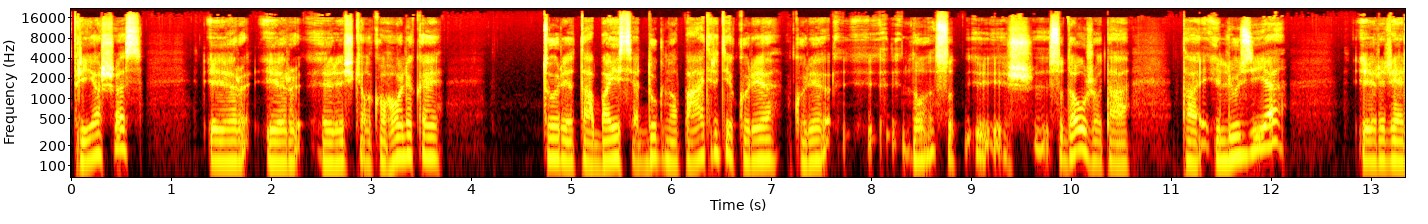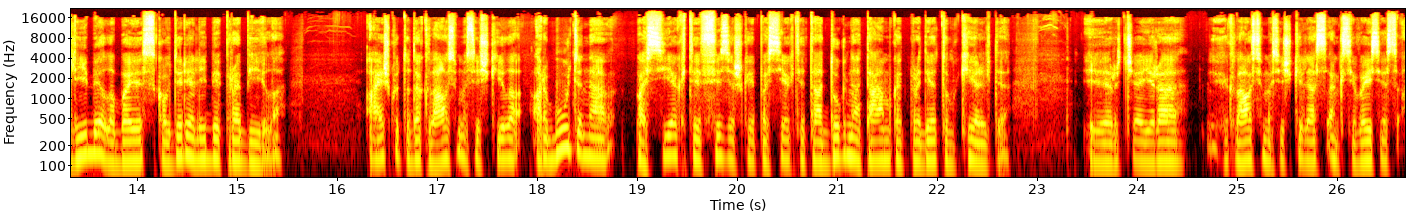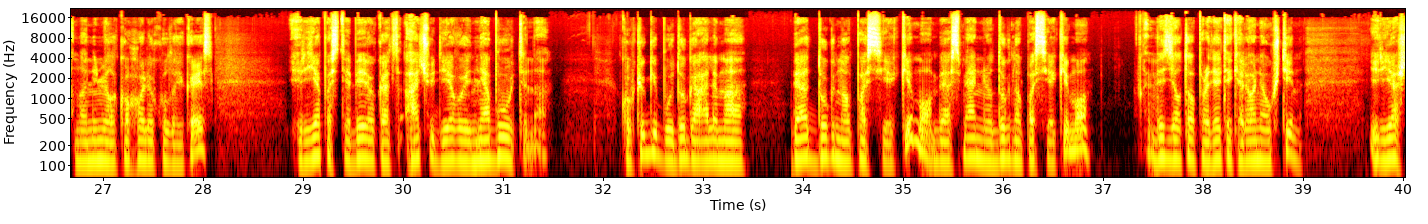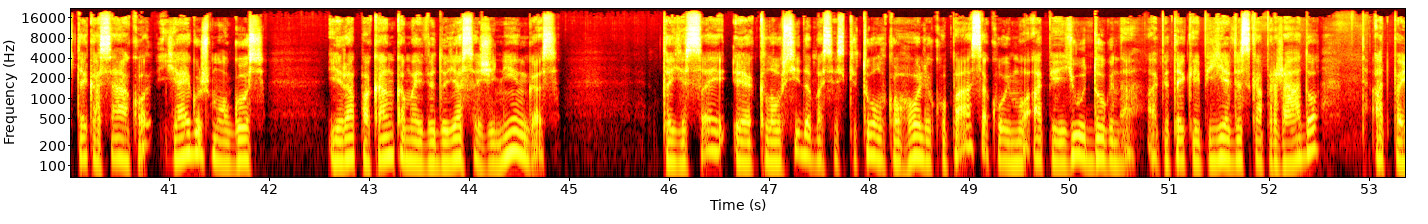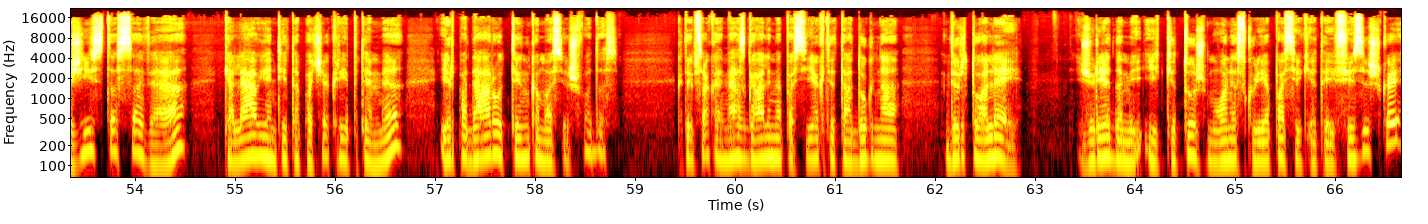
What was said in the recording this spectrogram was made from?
priešas ir, ir reiškia, alkoholikai turi tą baisę dugno patirtį, kuri, kuri nu, su, iš, sudaužo tą, tą iliuziją ir realybė, labai skaudi realybė prabyla aišku, tada klausimas iškyla, ar būtina pasiekti, fiziškai pasiekti tą dugną tam, kad pradėtum kilti. Ir čia yra klausimas iškilęs ankstyvaisiais anoniminių alkoholikų laikais. Ir jie pastebėjo, kad ačiū Dievui nebūtina. Kokiugi būdu galima be dugno pasiekimo, be asmeninio dugno pasiekimo vis dėlto pradėti kelionę aukštyn. Ir jie štai ką sako, jeigu žmogus yra pakankamai viduje sažiningas, tai jisai e, klausydamasis kitų alkoholikų pasakojimų apie jų dugną, apie tai, kaip jie viską prarado, atpažįsta save, keliaujant į tą pačią kryptimį ir padaro tinkamas išvadas. Kitaip sakant, mes galime pasiekti tą dugną virtualiai, žiūrėdami į kitus žmonės, kurie pasiekė tai fiziškai,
